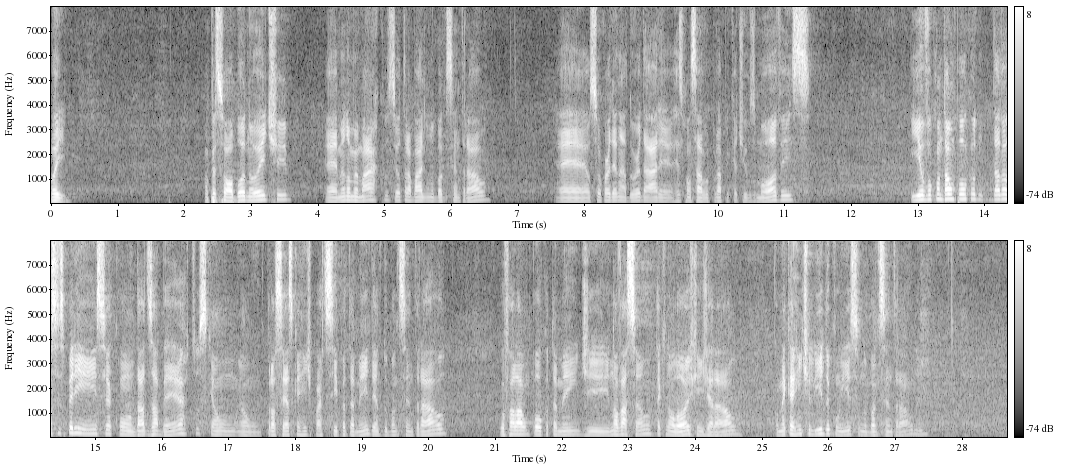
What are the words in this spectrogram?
Oi. Bom, pessoal, boa noite. É, meu nome é Marcos, eu trabalho no Banco Central. É, eu sou coordenador da área responsável por aplicativos móveis. E eu vou contar um pouco da nossa experiência com dados abertos, que é um, é um processo que a gente participa também dentro do Banco Central. Vou falar um pouco também de inovação tecnológica em geral, como é que a gente lida com isso no Banco Central, né?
